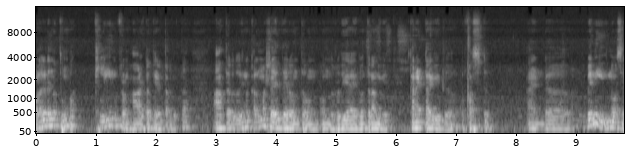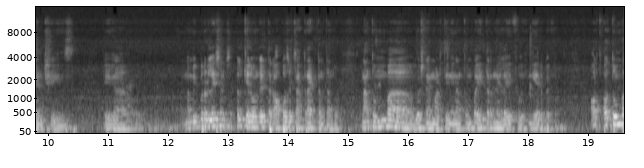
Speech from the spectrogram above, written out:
ಒಳಗಡೆಯಿಂದ ತುಂಬ ಕ್ಲೀನ್ ಫ್ರಮ್ ಹಾರ್ಟ್ ಅಂತ ಹೇಳ್ತಾರೆ ಗೊತ್ತಾ ಆ ಥರದ್ದು. ಇನ್ನು ಕಲ್ಮಶ ಇಲ್ಲದೆ ಇರುವಂಥ ಒಂದು ಒಂದು ಹೃದಯ ಇದು ಅಂತ ನನಗೆ ಕನೆಕ್ಟ್ ಆಗಿದ್ದು first and very innocent she's ಈಗ ನಮ್ಮಿಬ್ಬರು ರಿಲೇಷನ್ಶಿಪ್ಪಲ್ಲಿ ಕೆಲವೊಂದು ಹೇಳ್ತಾರೆ ಆಪೋಸಿಟ್ಸ್ ಅಟ್ರಾಕ್ಟ್ ಅಂತಂದು ನಾನು ತುಂಬ ಯೋಚನೆ ಮಾಡ್ತೀನಿ, ನಾನು ತುಂಬ ಈ ಥರನೇ ಲೈಫು ಹಿಂಗೆ ಇರಬೇಕು. ಅವ್ರು ಅವ್ರು ತುಂಬ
